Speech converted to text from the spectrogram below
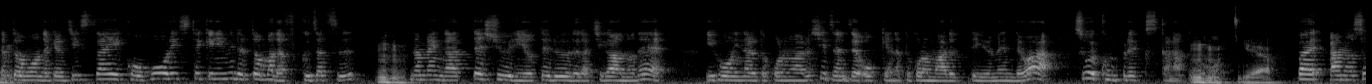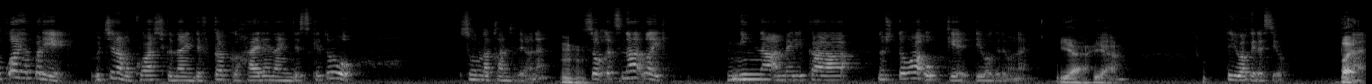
だと思うんだけど、実際こう法律的に見るとまだ複雑な面があって州によってルールが違うので違法になるところもあるし全然 OK なところもあるっていう面ではすごいコンプレックスかなと思う。Yeah. But あのそこはやっぱりうちらも詳しくないんで深く入れないんですけどそんな感じだよね。So it's not like みんなアメリカの人は OK っていうわけではないっ Yeah, yeah. ていうわけですよ。But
